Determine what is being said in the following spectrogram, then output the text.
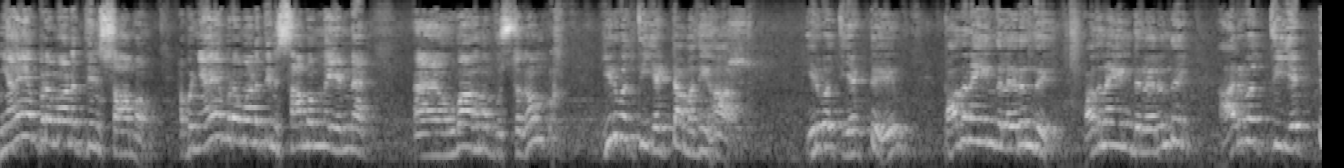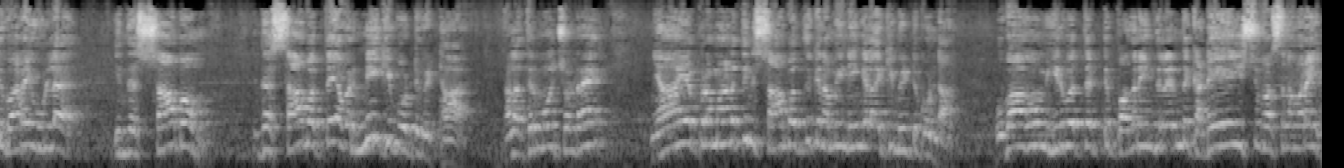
நியாயப்பிரமாணத்தின் சாபம். அப்ப நியாயப்பிரமாணத்தின் சாபம்னா என்ன? உபாகம புஸ்தகம் இருபத்தி எட்டாம் அதிகாரம். இருபத்தி எட்டு பதினைந்துல இருந்து பதினைந்துல இருந்து அறுபத்தி எட்டு வரை உள்ள இந்த சாபம். இந்த சாபத்தை அவர் நீக்கி போட்டு விட்டார் நல்லா திரும்பவும் சொல்றேன். நியாய பிரமாணத்தின் சாபத்துக்கு நம்மை நீங்களாக்கி மீட்டுக் கொண்டார். உபாகமும் இருபத்தெட்டு பதினைந்துல இருந்து கடைசி வசனம் வரை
